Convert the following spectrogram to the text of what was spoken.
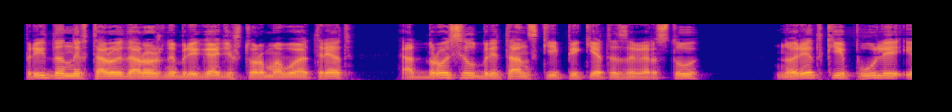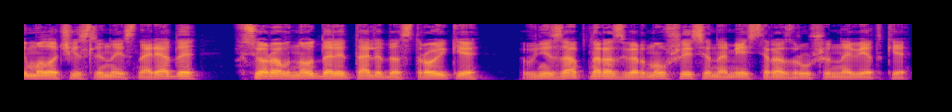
приданный второй дорожной бригаде штурмовой отряд отбросил британские пикеты за версту, но редкие пули и малочисленные снаряды все равно долетали до стройки, внезапно развернувшейся на месте разрушенной ветки.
